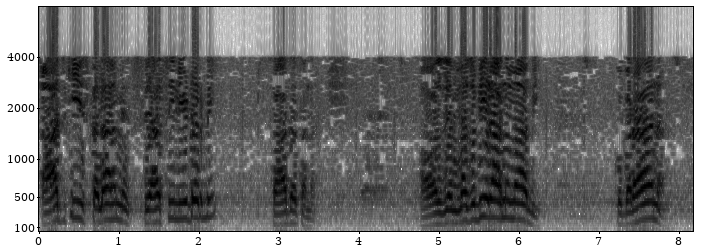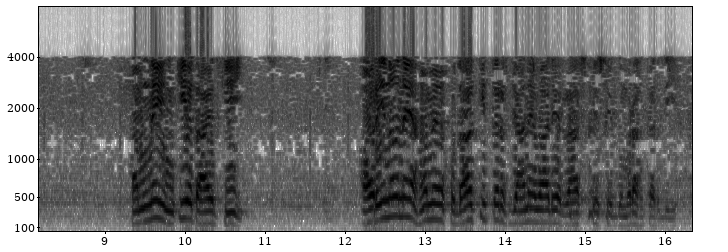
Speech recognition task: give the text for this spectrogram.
آج کی اصطلاح میں سیاسی لیڈر بھی سادت انا اور مذہبی رہنما بھی کبرانا ہم نے ان کی عقائد کی۔ اور انہوں نے ہمیں خدا کی طرف جانے والے راستے سے گمراہ کر دیا۔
